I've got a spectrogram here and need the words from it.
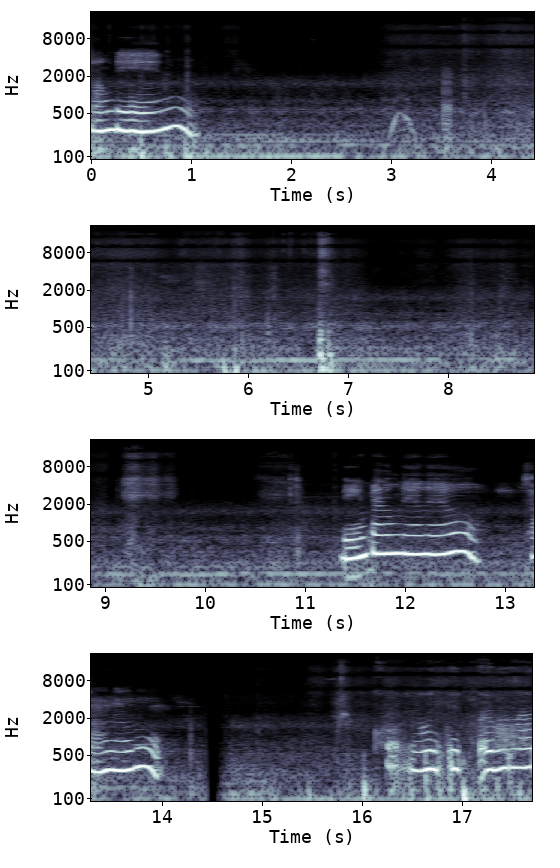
น้องบิง บิงไปโรงเรียนแล้วเช้าแล้วลูก ขอนอนอีกเป็นแม่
